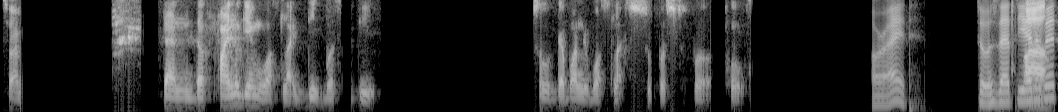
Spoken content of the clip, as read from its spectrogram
So I'm, then the final game was like deep versus deep. So that one it was like super super close. All right. So is that the end of um, it?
